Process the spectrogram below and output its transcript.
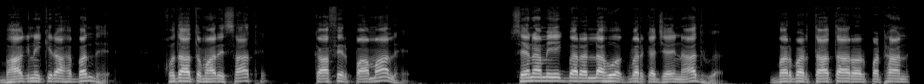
भागने की राह बंद है, खुदा तुम्हारे साथ है, काफिर पामाल है। सेना में एक बार अल्लाह अकबर का जयनाद हुआ। बरबर तातार और पठान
